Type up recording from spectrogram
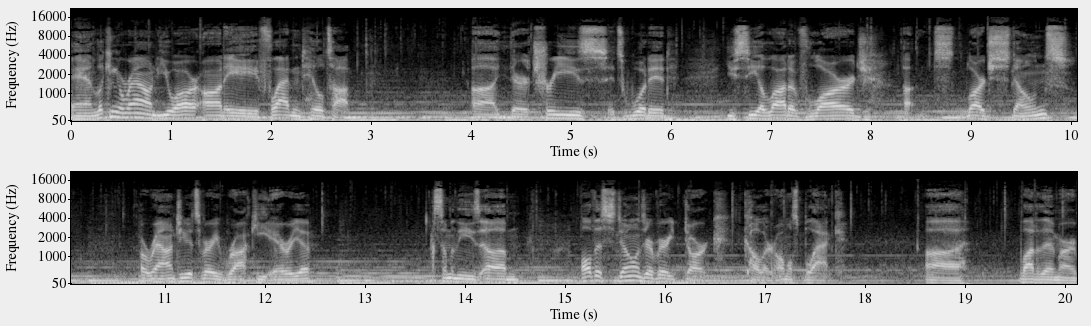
And looking around, you are on a flattened hilltop. Uh, there are trees. It's wooded. You see a lot of large, uh, large stones around you. It's a very rocky area. Some of these, um, all the stones are very dark color, almost black. Uh, a lot of them are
